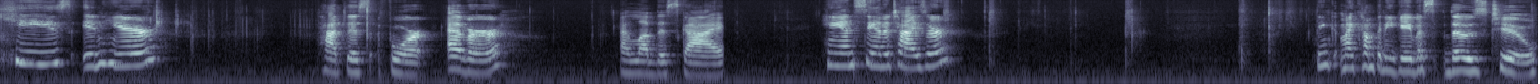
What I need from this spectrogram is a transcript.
keys in here. Had this forever. I love this guy. Hand sanitizer. I think my company gave us those too.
